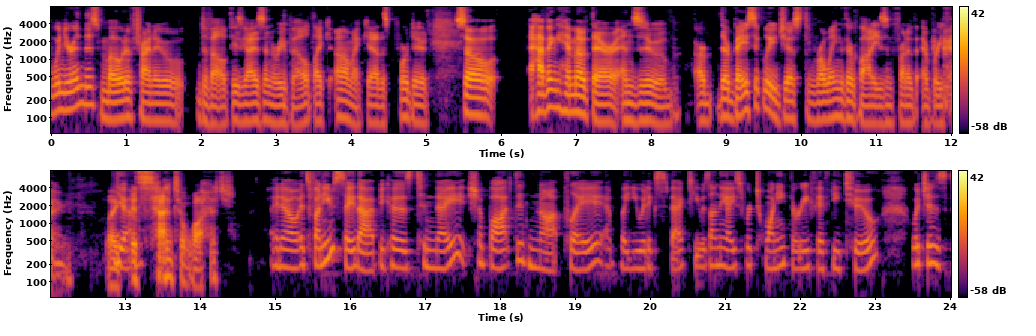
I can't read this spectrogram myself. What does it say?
when you're in this mode of trying to develop these guys and rebuild. Like oh my god, this poor dude. So having him out there and Zub are they're basically just throwing their bodies in front of everything. Like Yeah. it's sad to watch. I know. It's funny you say that because tonight Chabot did not play at what you would expect. He was on the ice for 23.52, which is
